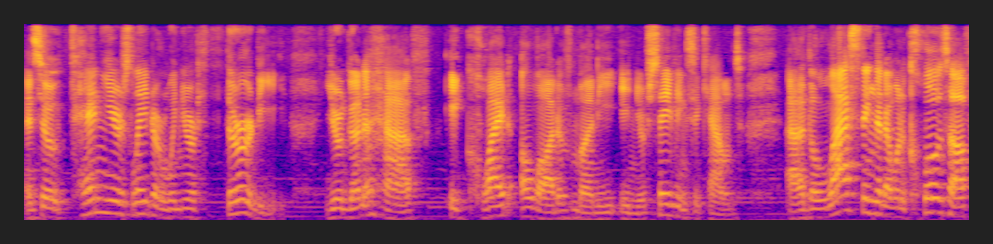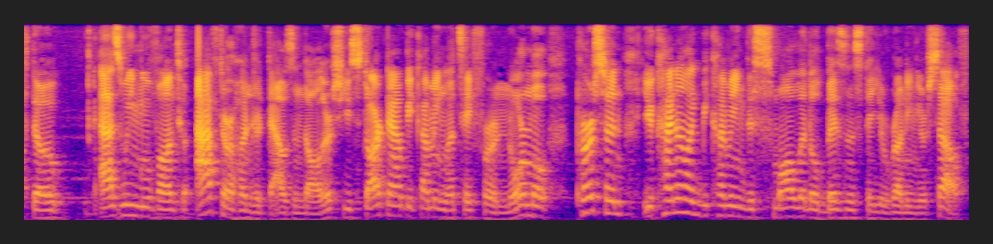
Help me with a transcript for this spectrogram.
And so 10 years later, when you're 30, you're gonna have a quite a lot of money in your savings account. Uh, the last thing that I want to close off though as we move on to after $100,000, you start now becoming, let's say for a normal person, you're kind of like becoming this small little business that you're running yourself.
